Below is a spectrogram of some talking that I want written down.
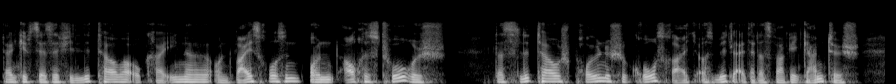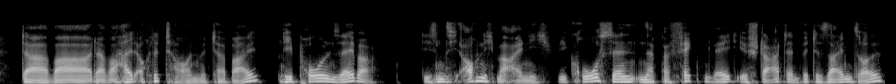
Dann gibt es sehr, sehr viele Litauer, Ukrainer und Weißrussen. Und auch historisch, das litauisch-polnische Großreich aus dem Mittelalter, das war gigantisch. Da war, da war halt auch Litauen mit dabei. Die Polen selber, die sind sich auch nicht mal einig, wie groß denn in der perfekten Welt ihr Staat denn bitte sein soll.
